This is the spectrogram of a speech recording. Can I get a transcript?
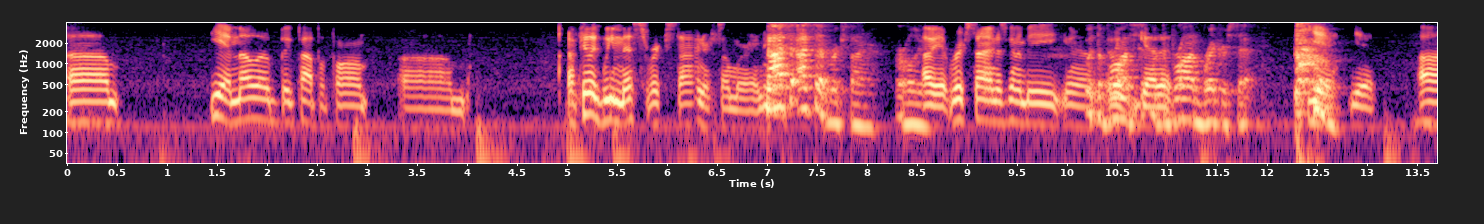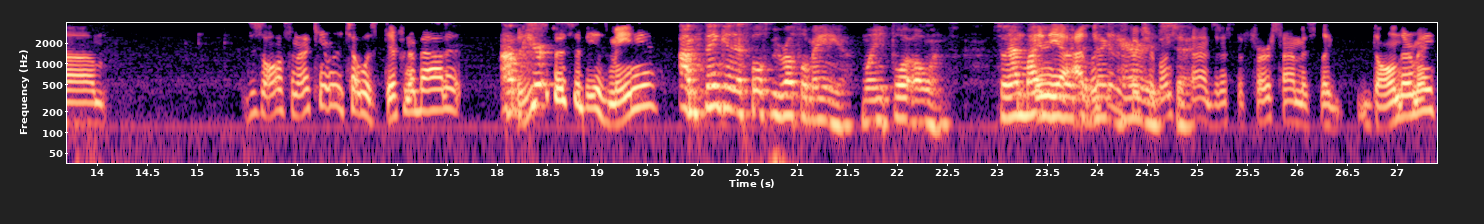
Um, yeah, Mello, Big Papa Pump. Um, I feel like we missed Rick Steiner somewhere. in No, I said, I said Rick Steiner earlier Oh yeah, Rick Steiner's going to be you know with the bronze with the. Bron Breakker set. yeah, yeah. Um, this is awesome. I can't really tell what's different about it. I'm Is this cur- supposed to be his mania? I'm thinking it's supposed to be WrestleMania when he fought Owens. So that might And be yeah, like I the looked next at this picture a Heritage bunch set. of times, and it's the first time it's like dawned on me.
